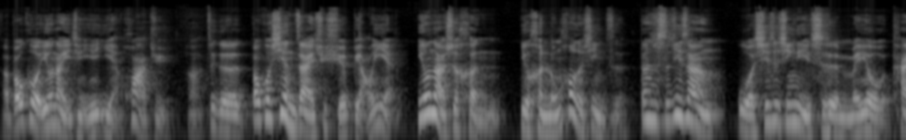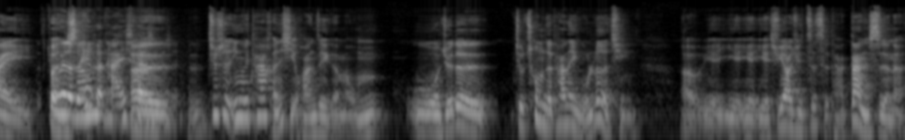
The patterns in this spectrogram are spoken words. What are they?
啊，包括 Yuna 以前也演话剧啊，这个包括现在去学表演，Yuna 是很有很浓厚的性子，但是实际上我其实心里是没有太本身配合他一下，呃，就是因为他很喜欢这个嘛，我们我觉得就冲着他那股热情，呃，也也也也需要去支持他，但是呢，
